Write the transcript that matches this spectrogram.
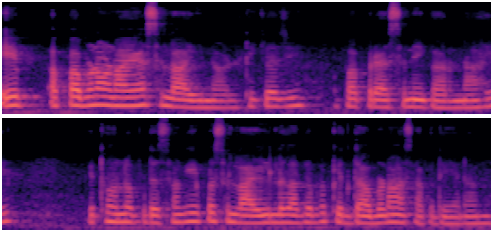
ਇਹ ਆਪਾਂ ਬਣਾਉਣਾ ਹੈ ਸਿਲਾਈ ਨਾਲ, ਠੀਕ ਹੈ ਜੀ? ਆਪਾਂ ਪ੍ਰੈਸ ਨਹੀਂ ਕਰਨਾ ਇਹ। ਇਹ ਤੁਹਾਨੂੰ ਆਪਾਂ ਦੱਸਾਂਗੇ ਆਪਾਂ ਸਿਲਾਈ ਲਗਾ ਕੇ ਆਪਾਂ ਕਿੱਦਾਂ ਬਣਾ ਸਕਦੇ ਹਾਂ ਇਹਨਾਂ ਨੂੰ।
